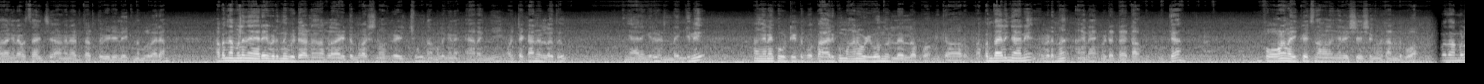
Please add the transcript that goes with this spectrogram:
അതങ്ങനെ അവസാനിച്ച് അങ്ങനെ അടുത്തടുത്ത വീഡിയോയിലേക്ക് നമ്മൾ വരാം. അപ്പം നമ്മൾ നേരെ ഇവിടുന്ന് വിടുകയാണ്. നമ്മൾ നൈറ്റിൽ നിന്ന് ഭക്ഷണമൊക്കെ കഴിച്ചു. നമ്മളിങ്ങനെ ഇറങ്ങി. ഒറ്റക്കാനുള്ളത് ഇനി ആരെങ്കിലും ഉണ്ടെങ്കിൽ അങ്ങനെ കൂട്ടിയിട്ട് പോകും അപ്പോൾ ആർക്കും അങ്ങനെ ഒഴിവൊന്നും ഇല്ലല്ലോ അപ്പോൾ മിക്കവാറും. അപ്പം എന്തായാലും ഞാൻ ഇവിടുന്ന് അങ്ങനെ വിടട്ടെ കേട്ടോ. ഓക്കെ? പോണ വൈക്ക് വെച്ച് നമ്മൾ അങ്ങനെ വിശേഷങ്ങൾ കണ്ടുപോവാം അപ്പോൾ നമ്മൾ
